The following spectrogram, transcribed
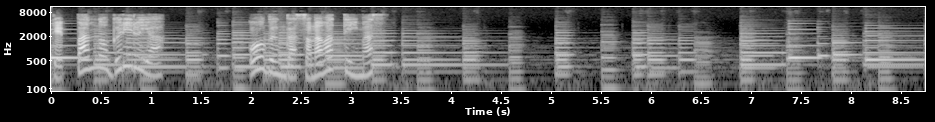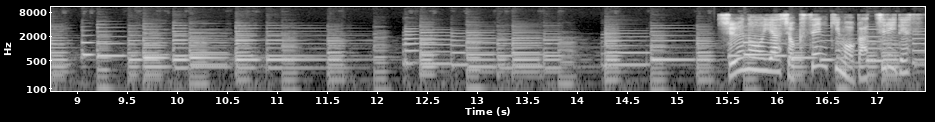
鉄板のグリルやオーブンが備わっています。収納や食洗機もバッチリです。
